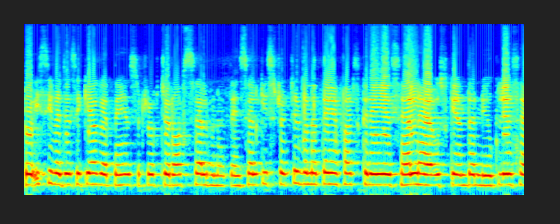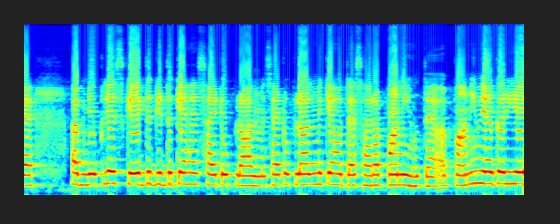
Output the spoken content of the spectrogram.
तो इसी वजह से क्या कहते हैं? स्ट्रक्चर ऑफ़ सेल बनाते हैं। सेल की स्ट्रक्चर बनाते हैं। फ़र्ज़ करें, ये सेल है, उसके अंदर न्यूक्लियस है अब न्यूक्लियस के इर्द गिर्द क्या है? साइटोप्लाज्म साइटोप्लाज्म में क्या होता है? सारा पानी होता है। अब पानी में अगर ये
